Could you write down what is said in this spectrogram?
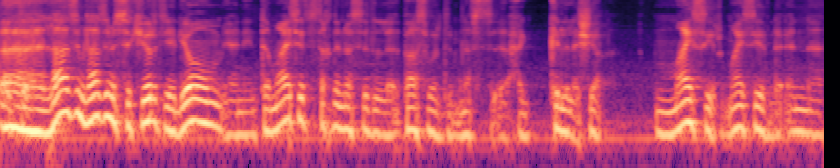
آه لازم لازم ال security اليوم يعني انت ما يصير تستخدم نفس ال password بنفس حق كل الأشياء. ما يصير ما يصير لأن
